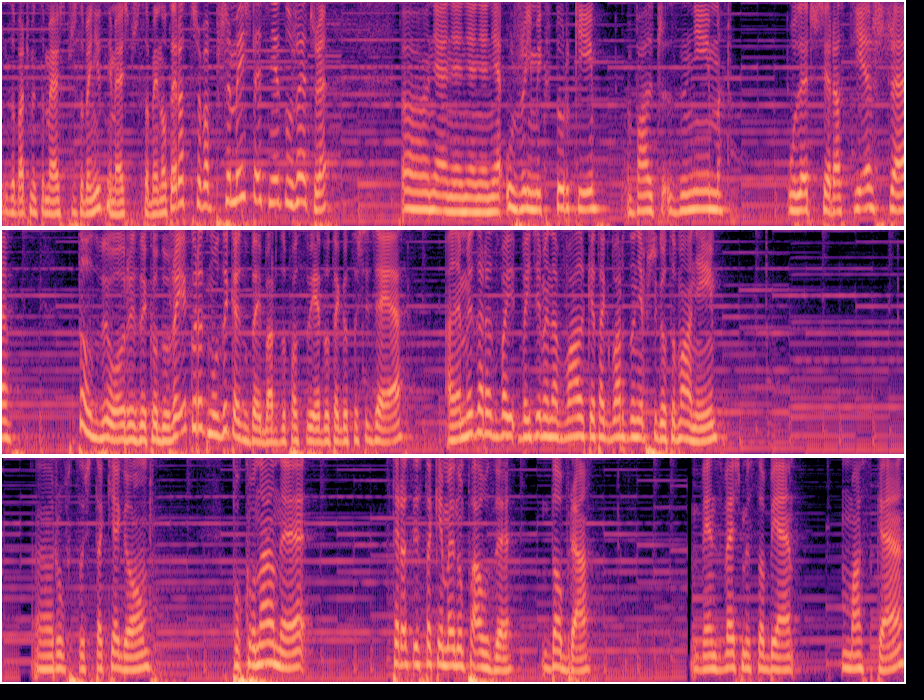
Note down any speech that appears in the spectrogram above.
Zobaczmy co miałeś przy sobie, nic nie miałeś przy sobie. No teraz trzeba przemyśleć nieco rzeczy. O, nie, nie, nie, nie, nie, użyj miksturki, walcz z nim, ulecz się raz jeszcze. To było ryzyko duże i akurat muzyka tutaj bardzo pasuje do tego, co się dzieje. Ale my zaraz wej- wejdziemy na walkę tak bardzo nieprzygotowani. E, Rób coś takiego. Pokonany. Teraz jest takie menu pauzy. Dobra. Więc weźmy sobie maskę.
